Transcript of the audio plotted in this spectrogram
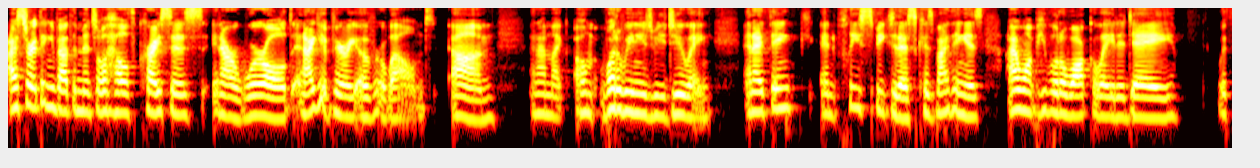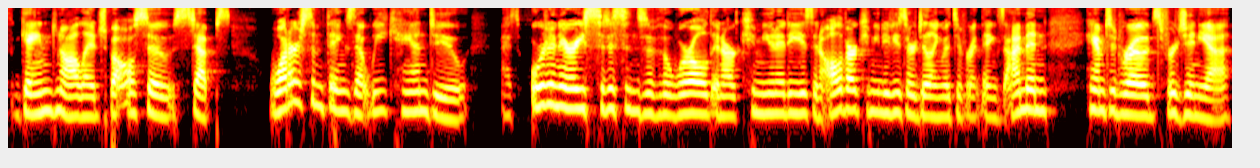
I start thinking about the mental health crisis in our world and i get very overwhelmed um and i'm like oh what do we need to be doing and I think, and please speak to this because my thing is, I want people to walk away today with gained knowledge, but also steps. What are some things that we can do as ordinary citizens of the world in our communities? And all of our communities are dealing with different things. I'm in Hampton Roads, Virginia.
